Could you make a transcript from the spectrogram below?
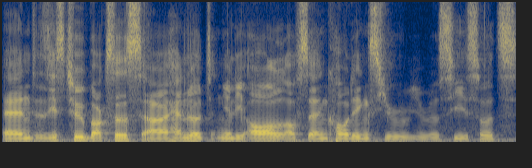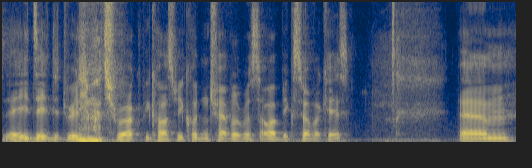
And these two boxes are handled nearly all of the encodings you, you will see. So it's they, they did really much work because we couldn't travel with our big server case. Um,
